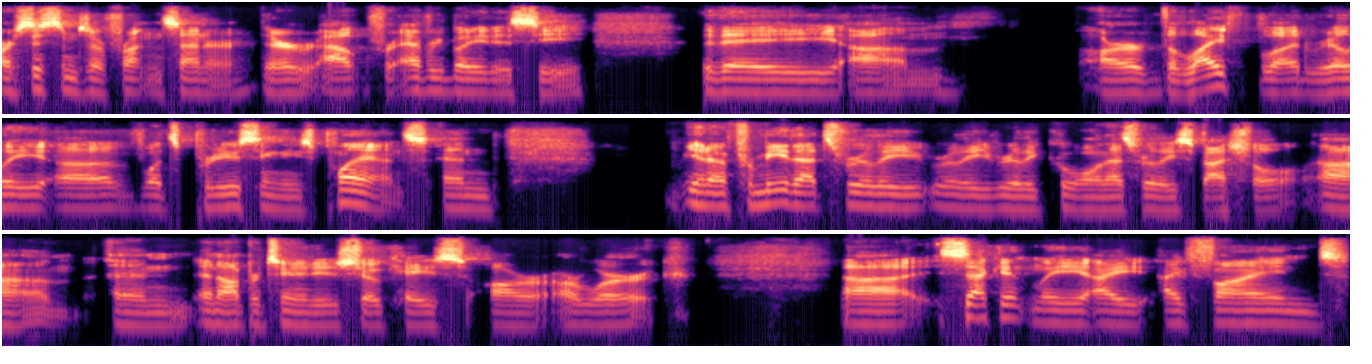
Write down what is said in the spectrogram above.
our systems are front and center. They're out for everybody to see. They um, are the lifeblood, really, of what's producing these plants. And you know, for me, that's really, really, really cool, and that's really special, um, and an opportunity to showcase our our work. Uh, secondly, I I find,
